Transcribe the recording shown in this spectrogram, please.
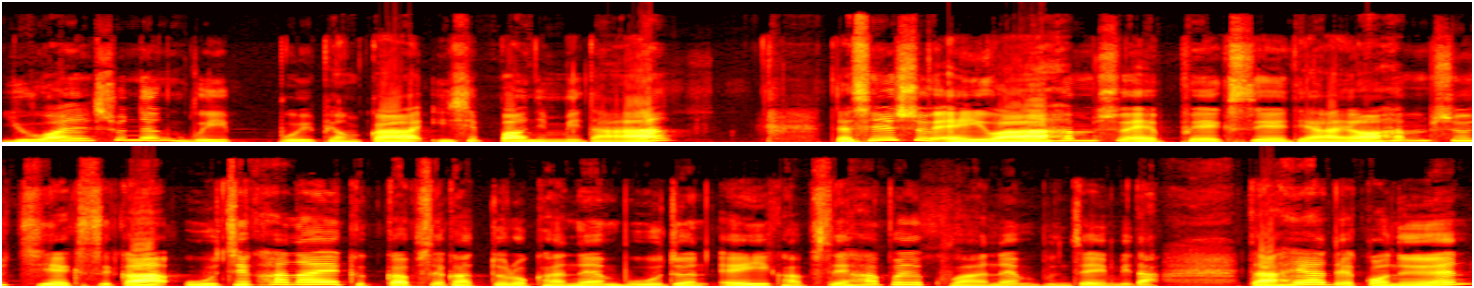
6월 수능 무입, 모의평가 20번입니다. 자, 실수 a와 함수 fx에 대하여 함수 gx가 오직 하나의 극값을 갖도록 하는 모든 a 값의 합을 구하는 문제입니다. 자, 해야 될 거는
